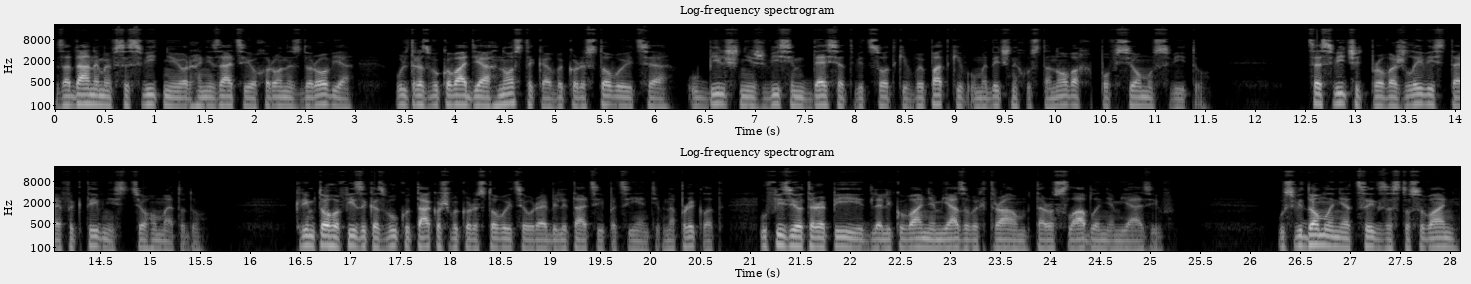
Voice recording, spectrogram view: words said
За даними Всесвітньої організації охорони здоров'я, ультразвукова діагностика використовується у більш ніж 8-10% випадків у медичних установах по всьому світу. Це свідчить про важливість та ефективність цього методу. Крім того, фізика звуку також використовується у реабілітації пацієнтів, наприклад, у фізіотерапії для лікування м'язових травм та розслаблення м'язів. Усвідомлення цих застосувань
